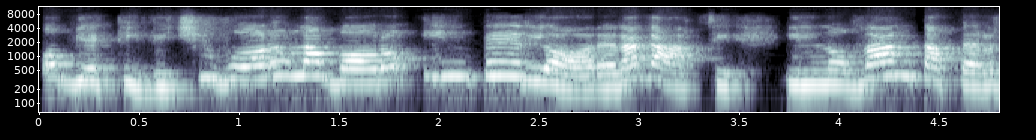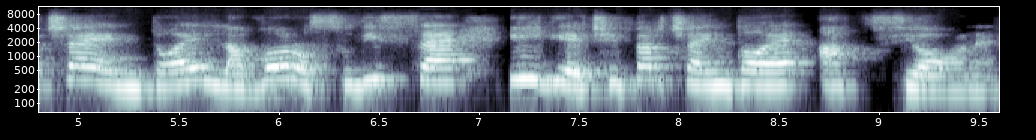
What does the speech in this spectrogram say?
obiettivi. Ci vuole un lavoro interiore. Ragazzi, il 90% è il lavoro su di sé, il 10% è azione.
